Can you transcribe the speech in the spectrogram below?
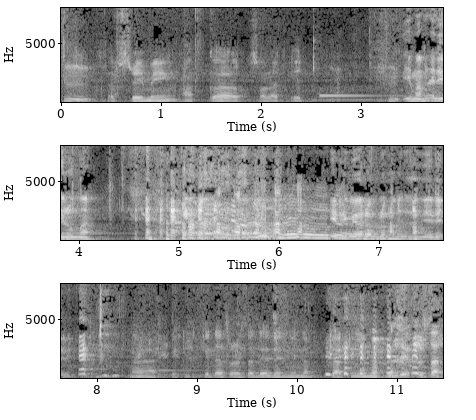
hmm, live streaming, akal, sholat id. imamnya di rumah ini orang belum sendiri Nah, kita suruh sedenin nginep cat nginep. Nanti Ustaz,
